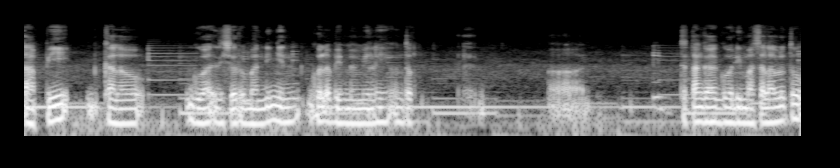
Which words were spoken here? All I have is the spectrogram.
tapi kalau gue disuruh bandingin gue lebih memilih untuk uh, tetangga gue di masa lalu tuh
